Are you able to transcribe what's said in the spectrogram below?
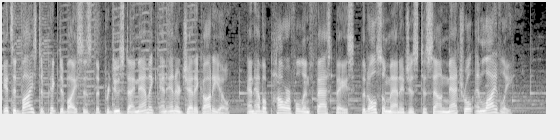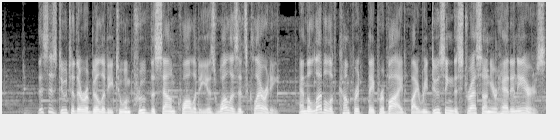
It's advised to pick devices that produce dynamic and energetic audio, and have a powerful and fast bass that also manages to sound natural and lively. This is due to their ability to improve the sound quality as well as its clarity, and the level of comfort they provide by reducing the stress on your head and ears.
